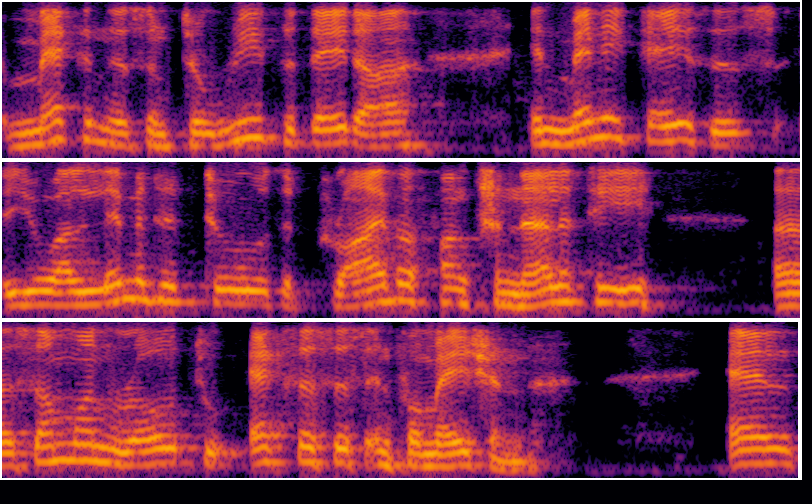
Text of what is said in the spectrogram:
mechanism to read the data. In many cases, you are limited to the driver functionality uh, someone wrote to access this information. And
